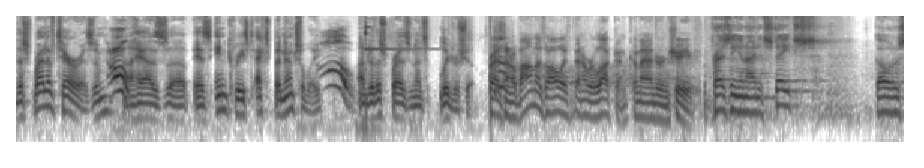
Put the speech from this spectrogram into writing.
The spread of terrorism Oh! uh, has uh, has increased exponentially under this president's leadership. President Obama has always been a reluctant commander in chief. The President of the United States goes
